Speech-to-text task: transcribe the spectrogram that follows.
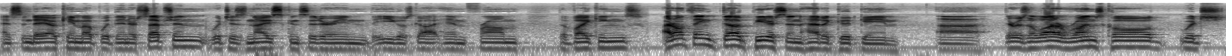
and Sendejo came up with the interception, which is nice considering the Eagles got him from the Vikings. I don't think Doug Pederson had a good game. Uh, there was a lot of runs called, which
